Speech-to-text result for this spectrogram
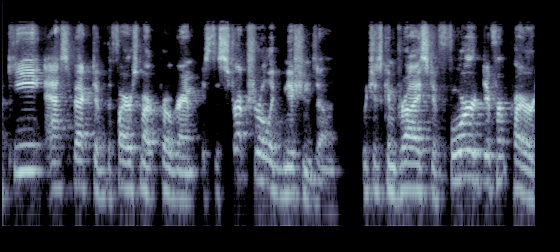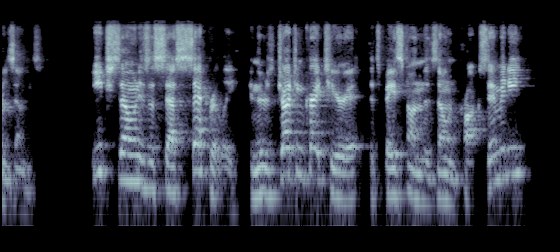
A key aspect of the Fire Smart program is the structural ignition zone, which is comprised of four different priority zones. Each zone is assessed separately, and there's judging criteria that's based on the zone proximity,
